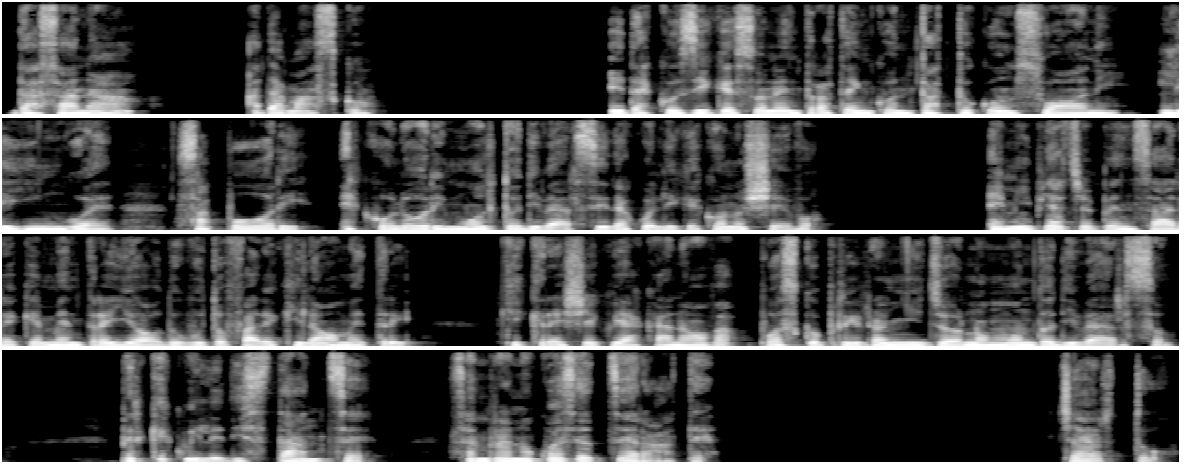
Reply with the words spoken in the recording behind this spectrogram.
da Sana'a a Damasco. Ed è così che sono entrata in contatto con suoni, lingue, sapori e colori molto diversi da quelli che conoscevo. E mi piace pensare che mentre io ho dovuto fare chilometri, chi cresce qui a Canova può scoprire ogni giorno un mondo diverso, perché qui le distanze sembrano quasi azzerate. Certo,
